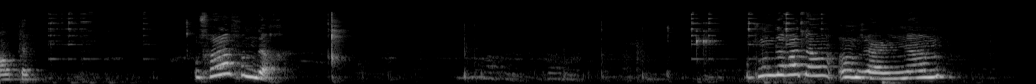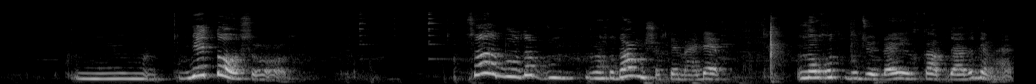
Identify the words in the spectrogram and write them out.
6. Sonra fındıq. Fındığa da 10 üzərindən hmm, 7 olsun. Sonra burada hmm, noxud almışıq deməli. Noxud bu cürdə qabdadır deməli.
